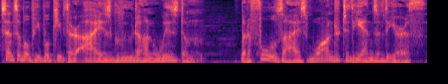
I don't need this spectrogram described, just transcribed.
Sensible people keep their eyes glued on wisdom, but a fool's eyes wander to the ends of the earth.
